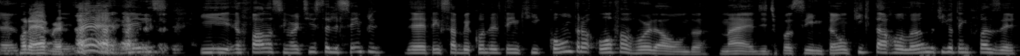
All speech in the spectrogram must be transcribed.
é, forever. É, é isso. E eu falo assim, o artista ele sempre é, tem que saber quando ele tem que ir contra ou a favor da onda, né? De tipo assim, então o que que tá rolando, o que que eu tenho que fazer?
